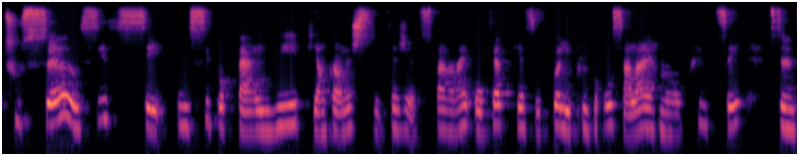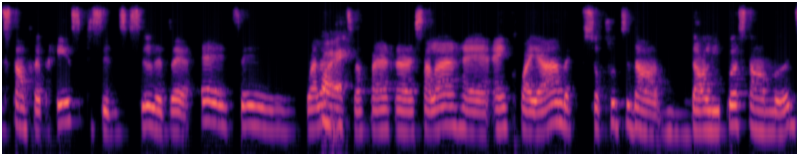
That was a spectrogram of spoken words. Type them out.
tout ça aussi, c'est aussi pour parier. Puis encore là, je suis, je suis super honnête au fait que c'est pas les plus gros salaires non plus. Tu sais, c'est une petite entreprise, puis c'est difficile de dire, hey, tu sais, voilà, tu vas faire un salaire euh, incroyable. surtout, tu sais, dans, dans les postes en mode,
